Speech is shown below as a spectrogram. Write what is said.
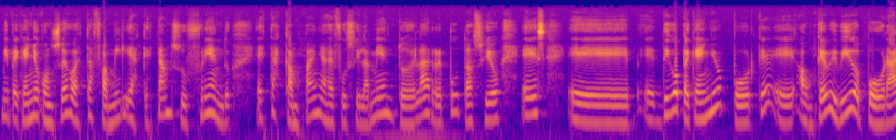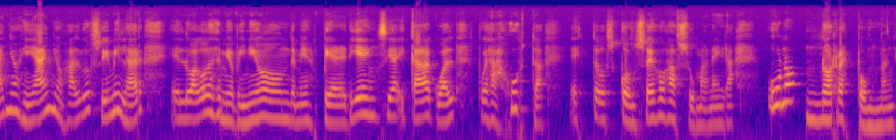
mi pequeño consejo a estas familias que están sufriendo estas campañas de fusilamiento de la reputación es, eh, eh, digo pequeño porque aunque he vivido por años y años algo similar, lo hago desde mi opinión, de mi experiencia y cada cual pues ajusta estos consejos a su manera. Uno, no respondan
